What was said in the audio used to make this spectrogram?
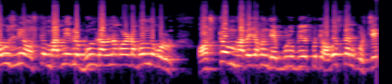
হাউস নিয়ে অষ্টম ভাব নিয়ে এগুলো ভুল ধারণা করাটা বন্ধ করুন। অষ্টম ভাবে যখন দেবগুরু বৃহস্পতি অবস্থান করছে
